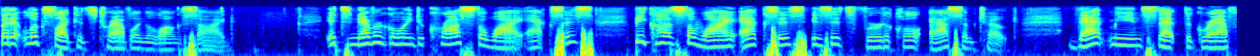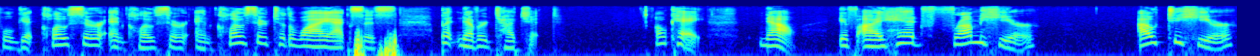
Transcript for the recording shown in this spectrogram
but it looks like it's traveling alongside. It's never going to cross the y-axis because the y-axis is its vertical asymptote. That means that the graph will get closer and closer and closer to the y-axis, but never touch it. Okay, now if I head from here out to here,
